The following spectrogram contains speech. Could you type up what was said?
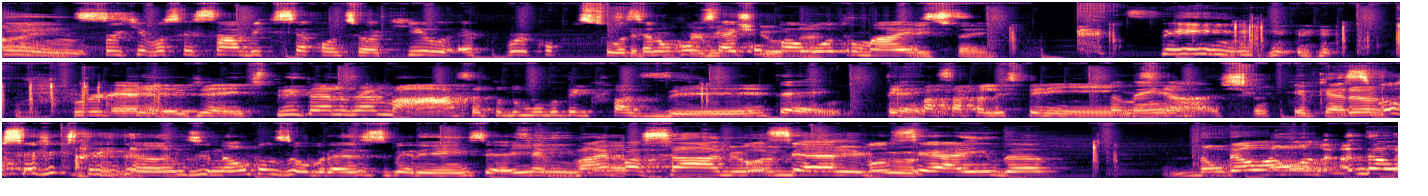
Sim, antes. porque você sabe que se aconteceu aquilo é por culpa sua. Você, Você não consegue permitiu, culpar né? o outro É mais. isso aí. Sim. Por quê, É. gente? 30 anos é massa, todo mundo tem que fazer. Tem. Tem tem. que passar pela experiência. Também acho. Eu quero. E se você fez 30 anos e não passou por essa experiência ainda, Você vai passar, meu você, amigo. você ainda não, não, não, não, não,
